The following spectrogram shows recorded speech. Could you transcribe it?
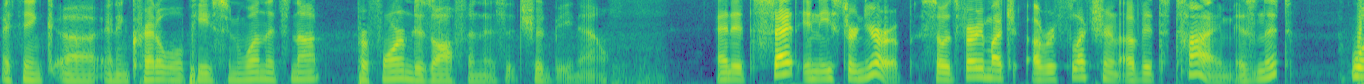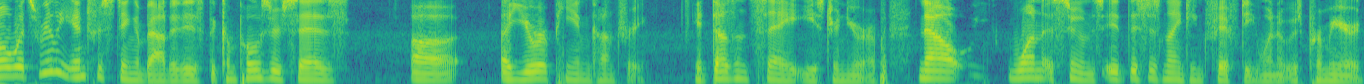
I think, uh, an incredible piece and one that's not performed as often as it should be now. And it's set in Eastern Europe, so it's very much a reflection of its time, isn't it? Well, what's really interesting about it is the composer says uh, a European country. It doesn't say Eastern Europe. Now, one assumes it, this is 1950 when it was premiered,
